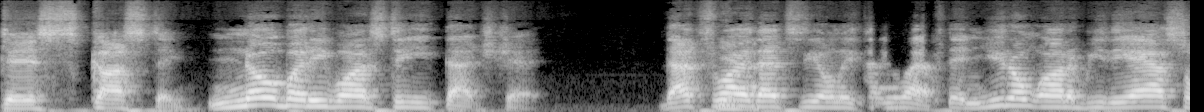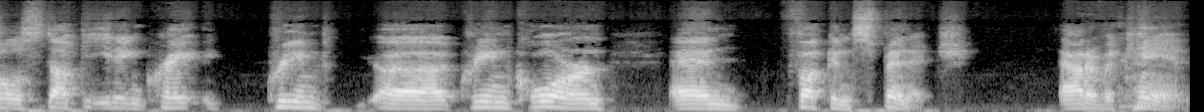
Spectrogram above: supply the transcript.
Disgusting. Nobody wants to eat that shit. That's why yeah. that's the only thing left. And you don't want to be the asshole stuck eating cra- creamed uh, creamed corn and fucking spinach out of a can.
